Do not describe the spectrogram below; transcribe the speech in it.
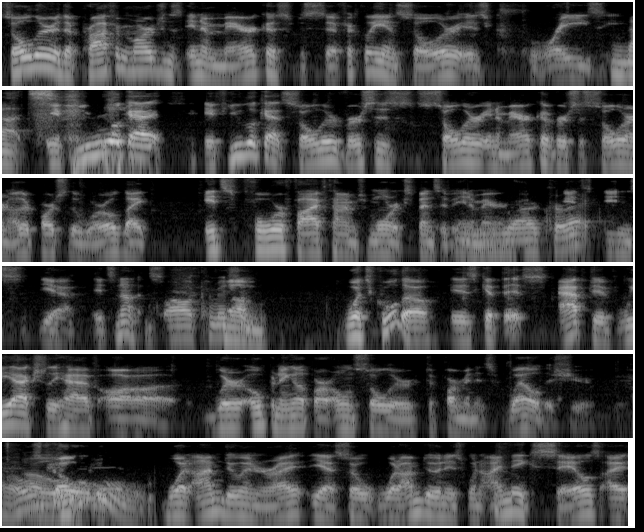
solar the profit margins in America specifically in solar is crazy. nuts If you look at if you look at solar versus solar in America versus solar in other parts of the world, like it's four or five times more expensive in You America. are correct. It's, it's yeah, it's nuts. It's all commission. Um, what's cool though is get this Aptive. We actually have uh we're opening up our own solar department as well this year oh, so- what I'm doing, right? Yeah. So what I'm doing is when I make sales, I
